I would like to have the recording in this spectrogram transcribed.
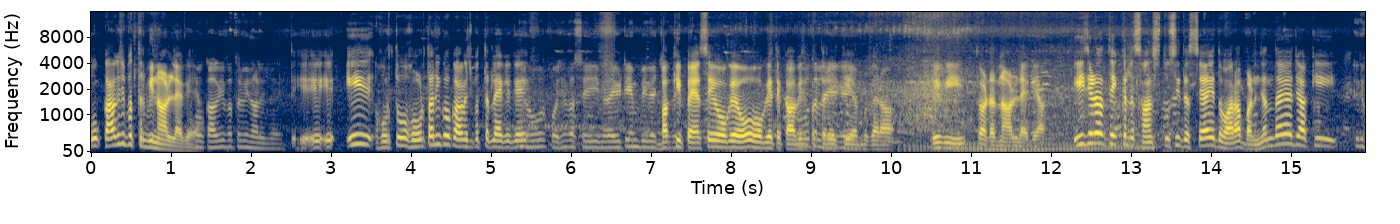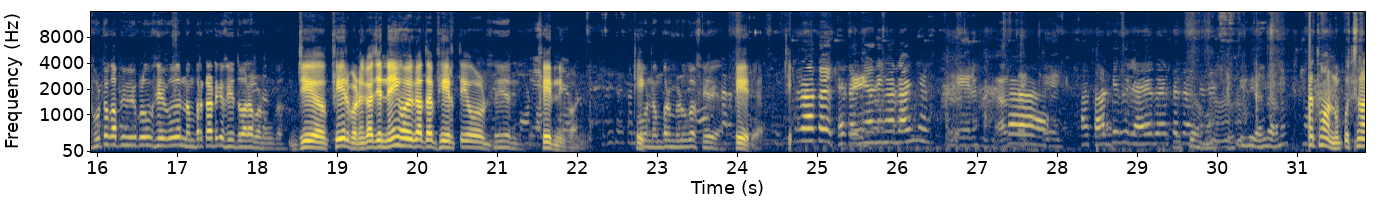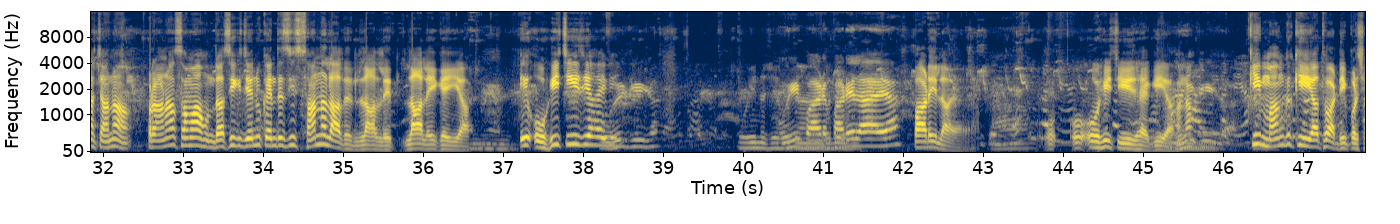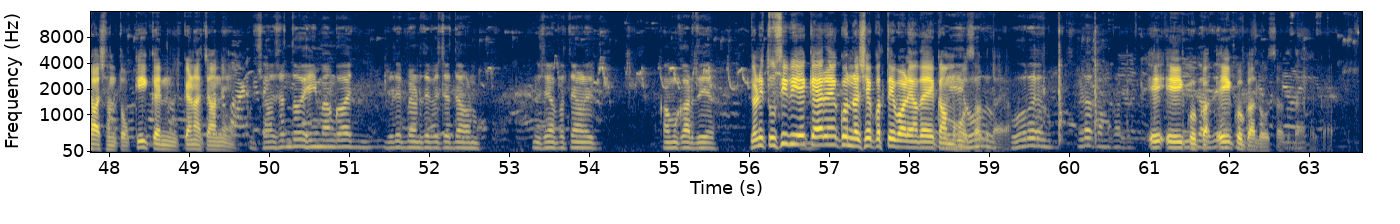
ਉਹ ਕਾਗਜ਼ ਪੱਤਰ ਵੀ ਨਾਲ ਲੈ ਗਏ ਆ। ਉਹ ਕਾਗਜ਼ ਪੱਤਰ ਵੀ ਨਾਲ ਹੀ ਲਏ ਤੇ ਇਹ- ਇਹ ਇਹ ਹੋਰ ਤੋਂ ਹੋਰ ਤਾਂ ਨਹੀਂ ਕੋਈ ਕਾਗਜ਼ ਪੱਤਰ ਲੈ ਕੇ ਗਏ? ਹੋਰ ਕੁਝ ਨਹੀਂ ਬਸ ਇਹੀ ਮੇਰਾ ਏਟੀਐਮ ਵੀ ਵਿੱਚ ਬਾਕੀ ਪੈਸੇ ਹੋ ਗਏ ਉਹ ਹੋ ਗਏ ਤੇ ਕਾਗਜ਼ ਉਹ ਤਾਂ ਪੱਤਰ ਲੈ ਗਏ। ਏਟੀਐਮ ਵਗੈਰਾ ਇਹ ਵੀ ਤੁਹਾਡਾ ਨਾਲ ਲੈ ਗਿਆ। ਇਹ ਜਿਹੜਾ ਤੇ ਇੱਕ ਲਾਇਸੈਂਸ ਤੁਸੀਂ ਦੱਸਿਆ ਇਹ ਦੁਬਾਰਾ ਬਣ ਜਾਂਦਾ ਹੈ ਜਾਂ ਕਿ? ਇਹਦੀ ਫੋਟੋ ਕਾਪੀ ਮੇਰੇ ਕੋਲ ਫਿਰ ਉਹਦਾ ਨੰਬਰ ਕੱਢ ਕੇ ਫਿਰ ਦੁਬਾਰਾ ਬਣੂਗਾ। ਜੇ ਫੇਰ ਬਣੇਗਾ ਜੇ ਨਹੀਂ ਹੋਏਗਾ ਤਾਂ ਫਿਰ ਤੇ ਉਹ ਫਿਰ ਨਹੀਂ। ਫੇਰ ਨਹੀਂ ਬਣਨਾ। ਠੀਕ। ਉਹ ਨੰਬਰ ਮਿਲੂਗਾ ਫਿਰ ਆ। ਫੇਰ ਹੈ ਠੀਕ। ਮੈਂ ਤੁਹਾਨੂੰ ਪੁੱਛਣਾ ਚਾਹਨਾ ਪੁਰਾਣਾ ਸਮਾਂ ਹੁੰਦਾ ਸੀ ਕਿ ਜਿਹਨੂੰ ਕਹਿੰਦੇ ਸੀ ਸੰਨ ਲਾ ਦੇ ਲਾ ਲੈ ਲਾ ਲੈ ਗਈ ਆ। ਇਹ ਉਹੀ ਚੀਜ਼ ਆ ਇਹ ਵੀ? ਕੋਈ ਨਸ਼ੇ ਉਹੀ ਪਾੜੇ ਪਾੜੇ ਲਾਇਆ ਆ। ਪਾੜੇ ਲਾਇਆ ਆ। ਉਹ- ਉਹ ਉਹੀ ਚੀਜ਼ ਹੈਗੀ ਆ ਹਨਾ? ਕੀ ਮੰਗ ਕੀ ਆ ਤੁਹਾਡੀ ਪ੍ਰਸ਼ਾਸਨ ਤੋਂ? ਕੀ ਕਹਿਣ- ਕਹਿਣਾ ਚਾਹੁੰਦੇ ਆ? ਪ੍ਰਸ਼ਾਸਨ ਤੋਂ ਇਹੀ ਮੰਗ ਆ ਜਿਹੜੇ ਪਿੰਡ ਦੇ ਵਿੱਚ ਇਦਾਂ ਹੁਣ ਨਸ਼ਿਆਂ ਪੱਤਿਆਂ ਵਾਲੇ ਕੰਮ ਕਰਦੇ ਆ। ਜਾਣੀ ਤੁਸੀਂ ਵੀ ਇਹ ਕਹਿ ਰਹੇ ਹੋ ਕੋਈ ਨਸ਼ੇ ਪੱਤੇ ਵਾਲਿਆਂ ਦਾ ਇਹ ਕੰਮ ਹੋ ਸਕਦਾ ਆ। ਹੋਰ ਜਿਹੜਾ ਕੰਮ ਕਰਦੇ? ਇਹ ਇਹ ਕੋਈ ਕ- ਇਹ ਕੋਈ ਗੱਲ ਹੋ ਸਕਦਾ ਹੈਗਾ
